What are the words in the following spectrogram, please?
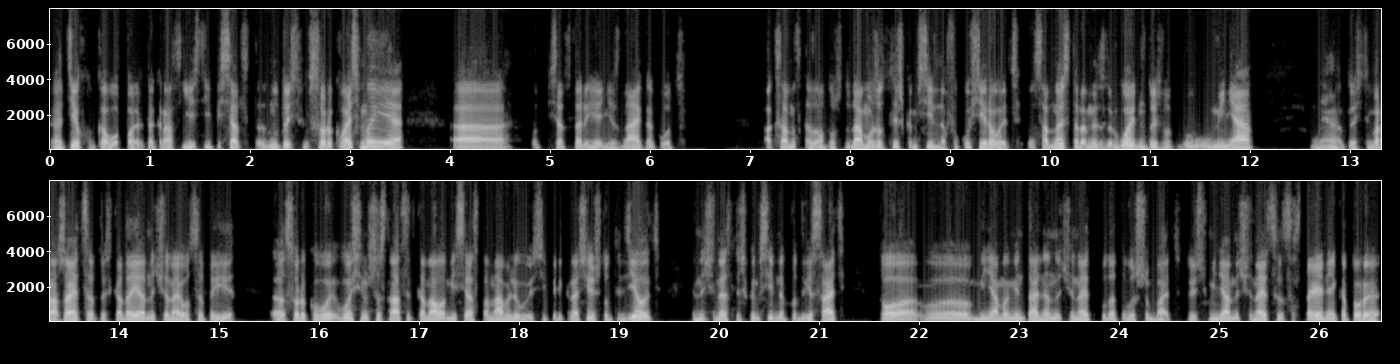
э, тех, у кого как раз есть и 50, ну, то есть 48-е, а, вот 52-е я не знаю, как вот Оксана сказала, то, что да, может слишком сильно фокусировать, с одной стороны, с другой, ну, то есть вот у, у меня, э, то есть выражается, то есть когда я начинаю вот с этой э, 48-16 каналом, если останавливаюсь и прекращаю что-то делать, и начинаю слишком сильно подвисать, то э, меня моментально начинает куда-то вышибать. То есть у меня начинается состояние, которое,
